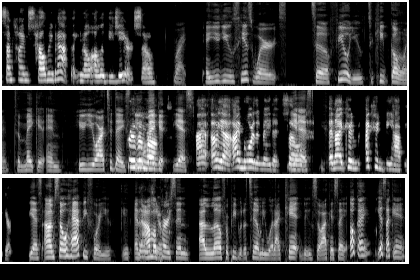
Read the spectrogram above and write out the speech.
sometimes held me back, uh, you know, all of these years. So Right. And you use his words to fuel you to keep going, to make it. And here you are today, prove still them wrong. make it. Yes. I oh yeah, I more than made it. So Yes. and I could I couldn't be happier. Yes. I'm so happy for you. And Thank I'm a you. person, I love for people to tell me what I can't do so I can say, okay, yes, I can.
